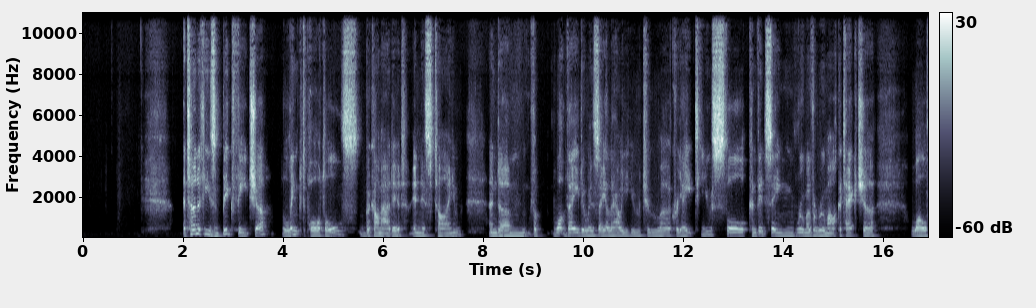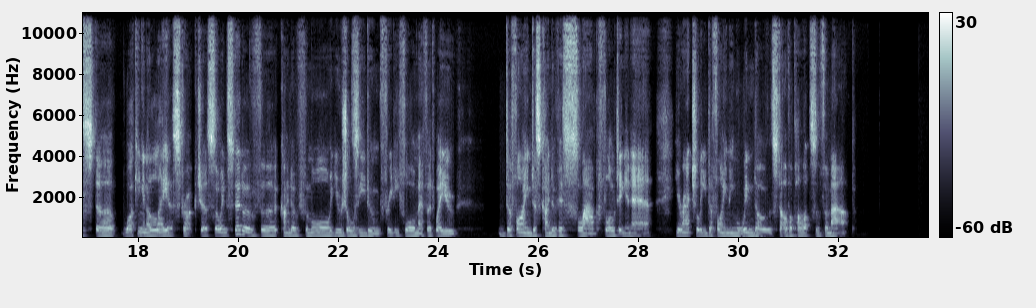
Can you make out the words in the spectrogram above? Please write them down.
Eternity's big feature, linked portals, become added in this time. And um, what they do is they allow you to uh, create useful, convincing room over room architecture whilst uh, working in a layer structure. So instead of uh, kind of the more usual ZDoom 3D floor method where you define just kind of this slab floating in air, you're actually defining windows to other parts of the map.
